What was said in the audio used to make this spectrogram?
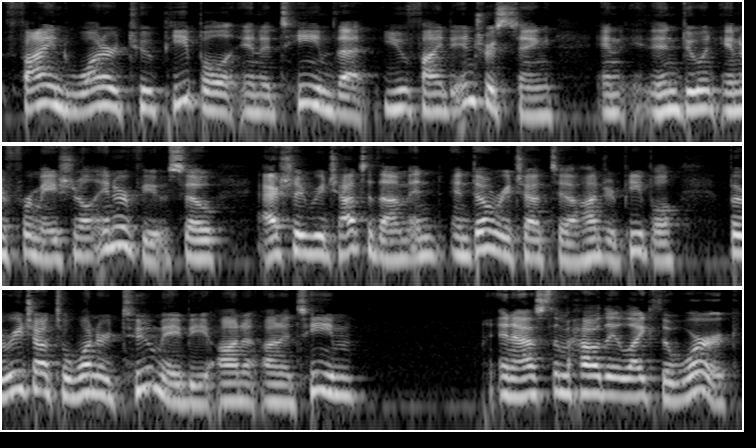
find one or two people in a team that you find interesting and, and do an informational interview. So actually reach out to them and, and don't reach out to 100 people, but reach out to one or two maybe on a, on a team and ask them how they like the work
